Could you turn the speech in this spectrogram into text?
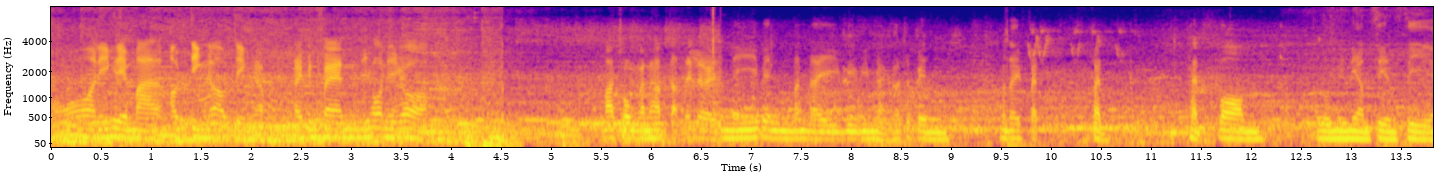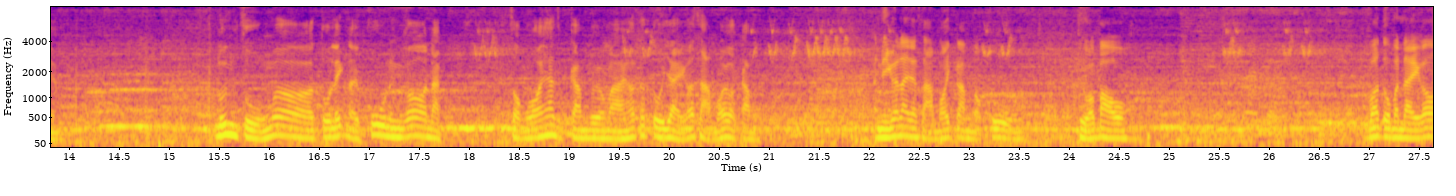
อ๋ออันนี้ KTM มาเอาจริงแล้วเอาจริงครับใครเป็นแฟนยี่ห้อนี้ก็มาชมกันนะครับจัดได้เลยอันนี้เป็นบันได VV Max ก็จะเป็นบันไดแฟลตแฟลตแพลตฟอร์มอลูมิเนียม CNC รุ่นสูงก็ตัวเล็กหน่อยคู่หนึ่งก็หนัก 250 กรัมโดยประมาณครับถ้าตัวใหญ่ก็ 300 กว่ากรัม อันนี้ก็น่าจะ 300 กรัมต่อคู่ ถือว่าเบา ว่าตัวบันไดก็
